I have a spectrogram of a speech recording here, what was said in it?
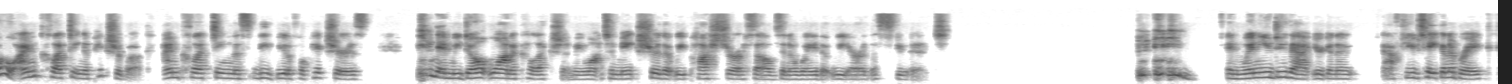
oh i'm collecting a picture book i'm collecting this these beautiful pictures and we don't want a collection. We want to make sure that we posture ourselves in a way that we are the student. and when you do that, you're going to, after you've taken a break,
